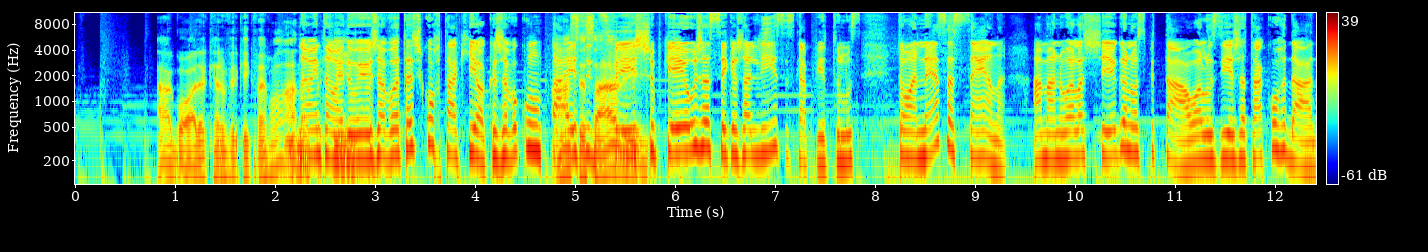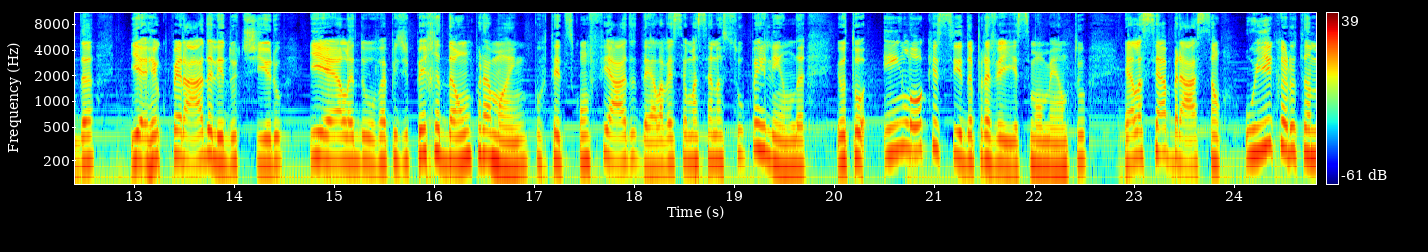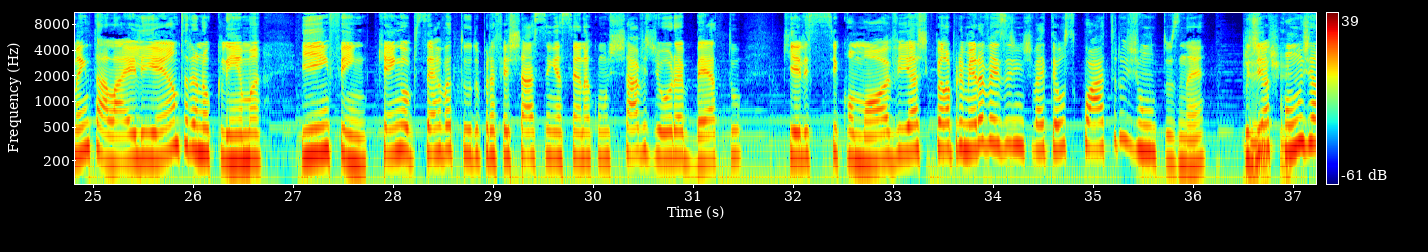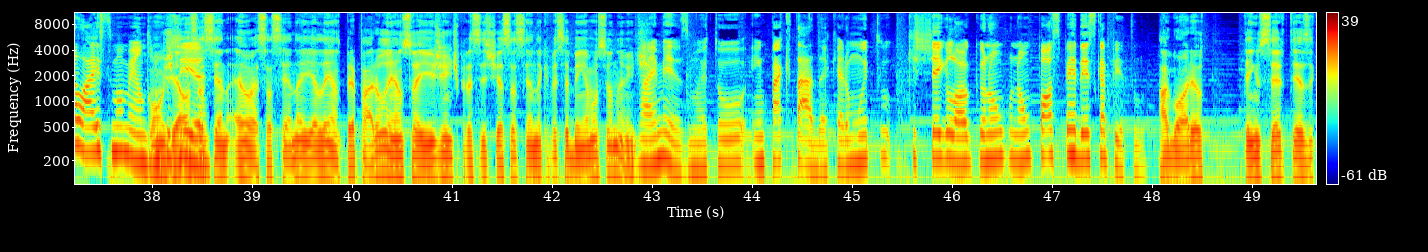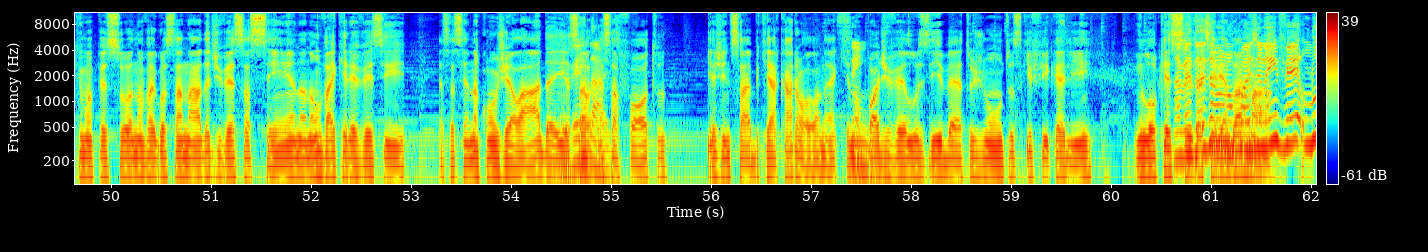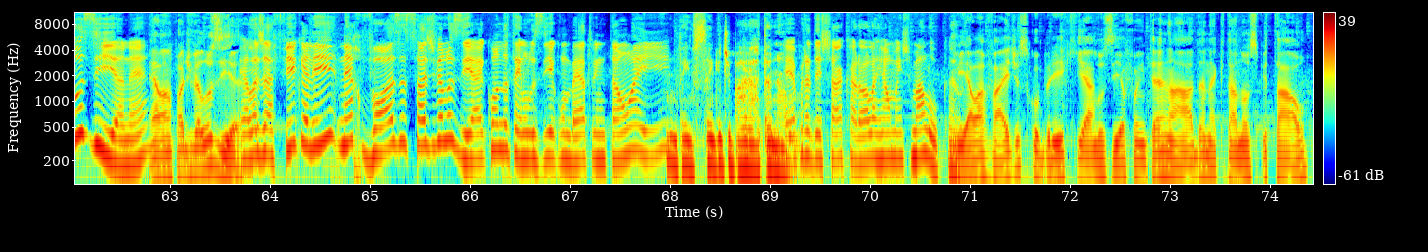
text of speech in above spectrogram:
agora eu quero ver o que, que vai rolar, né? Não, então, Porque- Edu, eu já vou até te cortar aqui, ó, que eu já vou contar Ah, esse desfecho, porque eu já sei que eu já li esses capítulos. Então, nessa cena, a Manu ela chega no hospital, a Luzia já tá acordada e é recuperada ali do tiro. E ela, Edu, vai pedir perdão pra mãe por ter desconfiado dela. Vai ser uma cena super linda. Eu tô enlouquecida pra ver esse momento. Elas se abraçam. O Ícaro também tá lá, ele entra no clima. E, enfim, quem observa tudo pra fechar assim a cena com chave de ouro é Beto, que ele se comove. E acho que pela primeira vez a gente vai ter os quatro juntos, né? Podia Gente, congelar esse momento, Congela essa cena. É, essa cena aí, Helena. Prepara o lenço aí, gente, pra assistir essa cena que vai ser bem emocionante. Vai mesmo, eu tô impactada. Quero muito que chegue logo, que eu não, não posso perder esse capítulo. Agora eu tenho certeza que uma pessoa não vai gostar nada de ver essa cena, não vai querer ver esse, essa cena congelada e É essa, essa foto. E a gente sabe que é a Carola, né? Que não Sim. pode ver Luzia e Beto juntos, que fica ali enlouquecida Na verdade, ela não pode nem ver Luzia, né? Ela não pode ver Luzia. Ela já fica ali nervosa só de ver Luzia. Aí quando tem Luzia com Beto, então aí Não tenho sangue de barata, não. é pra deixar a Carola realmente maluca. E ela vai descobrir que a Luzia foi internada, né? Que tá no hospital.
